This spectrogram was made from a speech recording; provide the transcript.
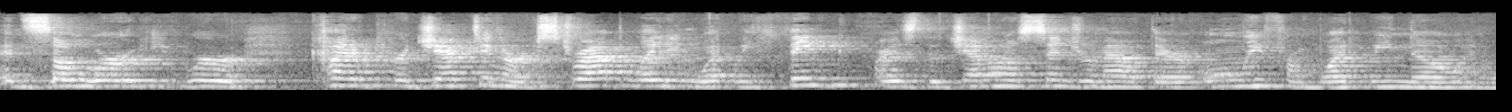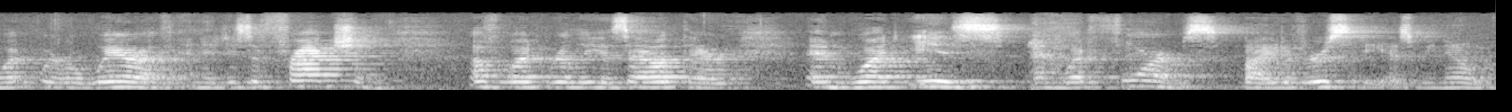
And so we're, we're kind of projecting or extrapolating what we think is the general syndrome out there only from what we know and what we're aware of. And it is a fraction of what really is out there and what is and what forms biodiversity as we know it.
